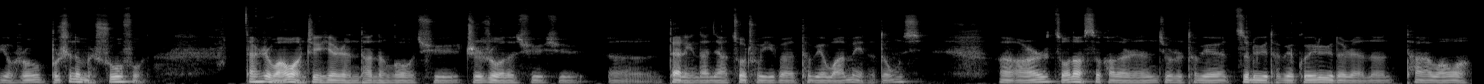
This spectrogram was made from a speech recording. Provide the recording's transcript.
有时候不是那么舒服的。但是，往往这些人他能够去执着的去去呃带领大家做出一个特别完美的东西。呃，而左脑思考的人就是特别自律、特别规律的人呢，他往往，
